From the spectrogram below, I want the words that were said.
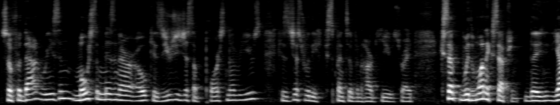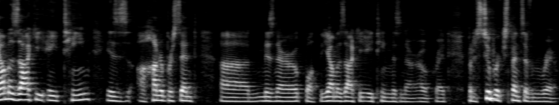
So for that reason, most of Mizunara oak is usually just a portion of use because it's just really expensive and hard to use, right? Except with one exception, the Yamazaki 18 is 100% uh, Mizunara oak. Well, the Yamazaki 18 Mizunara oak, right? But it's super expensive and rare.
